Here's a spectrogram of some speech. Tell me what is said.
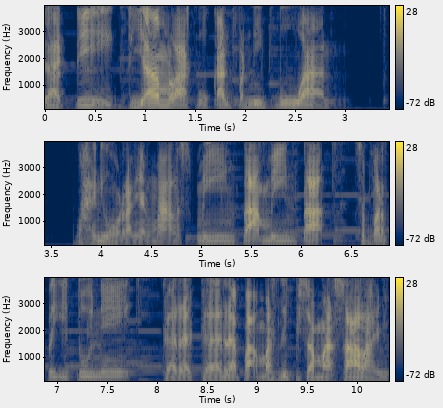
jadi dia melakukan penipuan. Wah ini orang yang males minta-minta seperti itu ini gara-gara Pak Mars ini bisa masalah ini.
